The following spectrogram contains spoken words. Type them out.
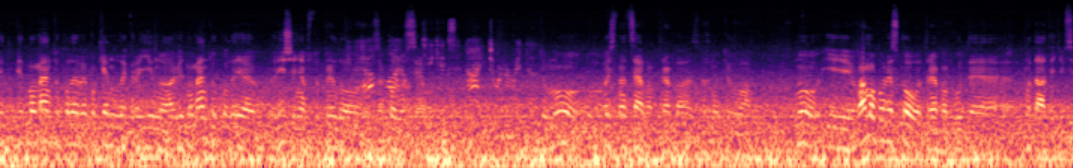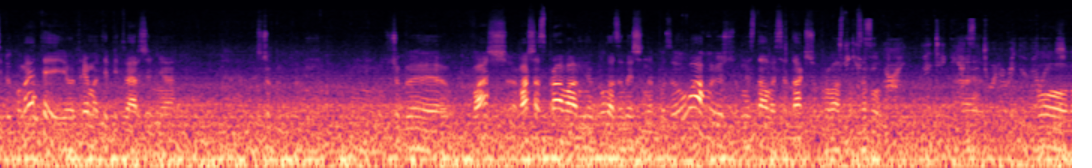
від, від моменту, коли ви покинули країну, а від моменту, коли рішення вступило в законну силу. take exit 9 toward Orinda. Тому ось на це вам треба звернути увагу. Ну і вам обов'язково треба буде подати ті всі документи і отримати підтвердження, е, щоб, щоб ваш, ваша справа не була залишена поза увагою, щоб не сталося так, що про вас там забули. 9, then take the exit toward Orinda Бо,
